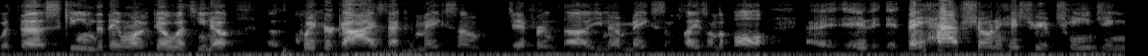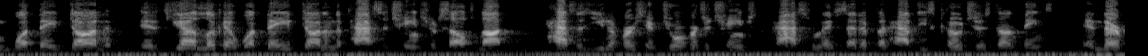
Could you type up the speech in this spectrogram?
with the scheme that they wanted to go with. You know, quicker guys that could make some different, uh, you know, make some plays on the ball. It, it, they have shown a history of changing what they've done. It, you got to look at what they've done in the past to change themselves, not has the University of Georgia changed in the past when they've said it, but have these coaches done things in their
